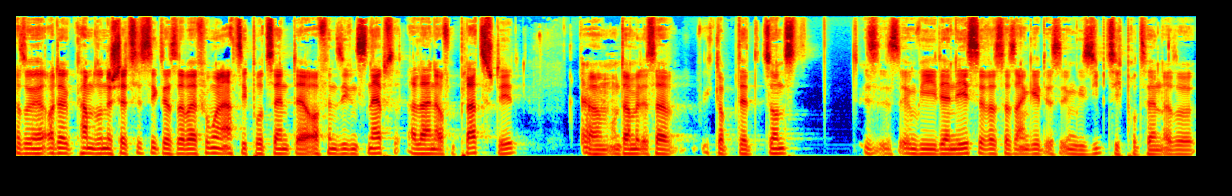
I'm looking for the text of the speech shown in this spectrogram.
also heute kam so eine Statistik, dass er bei 85 Prozent der offensiven Snaps alleine auf dem Platz steht. Ja. Ähm, und damit ist er, ich glaube, der sonst ist, ist irgendwie der nächste, was das angeht, ist irgendwie 70 Prozent. Also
